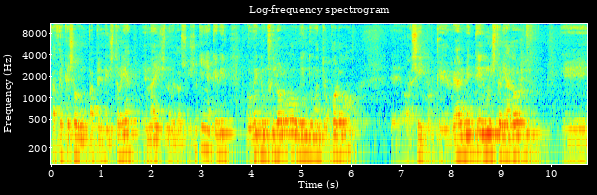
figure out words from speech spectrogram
facer que sobre un papel na historia é máis novedoso. Iso tiña que vir ou vendo un filólogo ou vendo un antropólogo eh, ou así, porque realmente un historiador eh,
